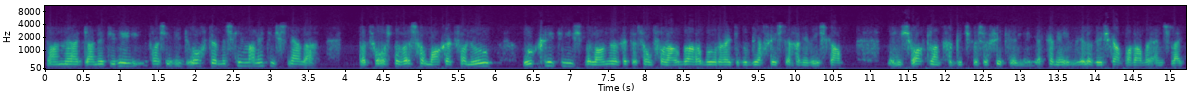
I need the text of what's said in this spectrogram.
dan uh, dan het hierdie was hierdie droogte miskien maar net iets sneller wat vir ons bewus gemaak het van hoe hoe krities belangrik dit is om volhoubare boerdery te probeer vestig in die Weskaap in die Swartland gebied spesifiek en ek kan nie hele Weskaap maar daarbey insluit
